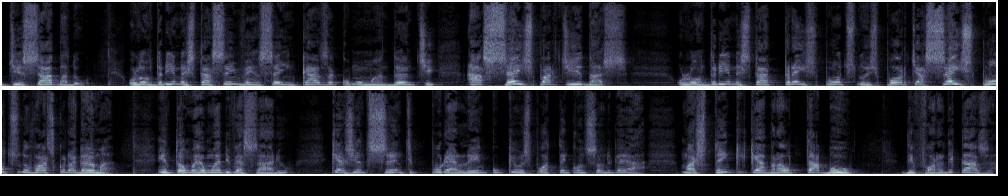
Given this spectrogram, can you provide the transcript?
de sábado. O Londrina está sem vencer em casa como mandante há seis partidas. O Londrina está a três pontos do esporte, a seis pontos do Vasco da Gama. Então é um adversário que a gente sente por elenco que o esporte tem condição de ganhar. Mas tem que quebrar o tabu de fora de casa.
